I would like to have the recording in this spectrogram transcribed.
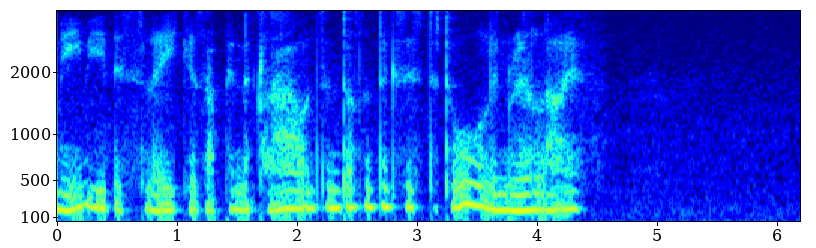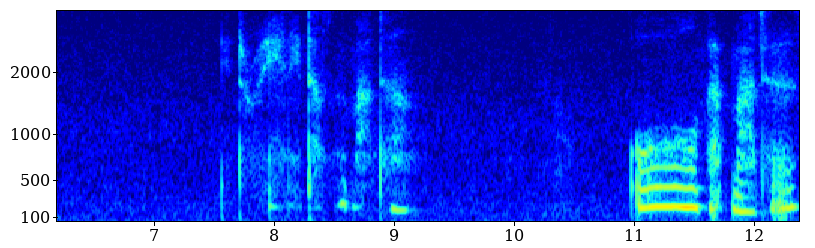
Maybe this lake is up in the clouds and doesn't exist at all in real life. It really doesn't matter. All that matters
